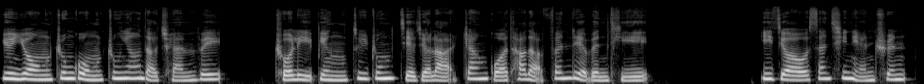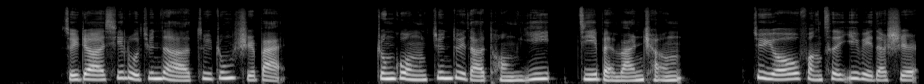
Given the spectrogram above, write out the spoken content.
运用中共中央的权威，处理并最终解决了张国焘的分裂问题。一九三七年春，随着西路军的最终失败，中共军队的统一基本完成。具有讽刺意味的是。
